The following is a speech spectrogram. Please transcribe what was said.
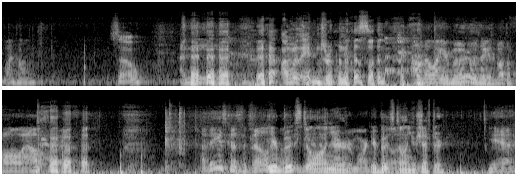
Mine hung. So? I mean, I'm with Andrew on this one. I don't know why your motor looks like it's about to fall out. I think it's because the bell. Your boot's still on your your boot's still on your shifter. Yeah,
